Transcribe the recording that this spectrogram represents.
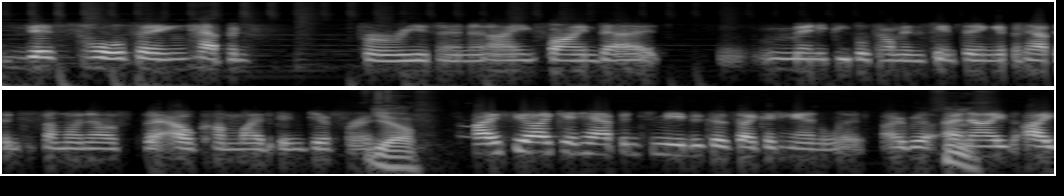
this whole thing happened for a reason, and I find that many people tell me the same thing. If it happened to someone else, the outcome might have been different. Yeah. I feel like it happened to me because I could handle it. I re- and I I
